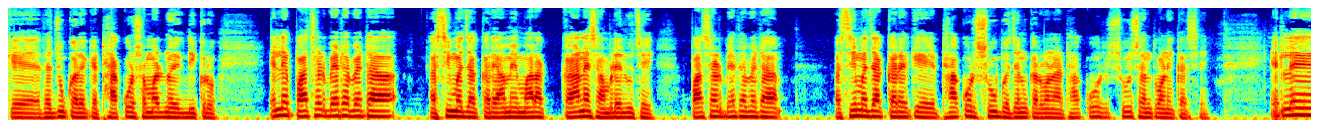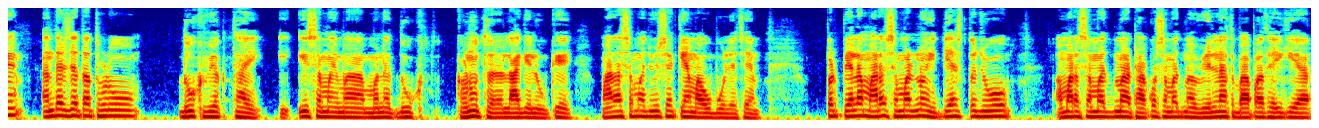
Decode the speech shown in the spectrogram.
કે રજૂ કરે કે ઠાકોર સમાજનો એક દીકરો, એટલે પાછળ બેઠા બેઠા હસી મજાક કરે. અમે મારા કાને સાંભળેલું છે. પાછળ બેઠા બેઠા હસી મજાક કરે કે ઠાકોર શું ભજન કરવાના, ઠાકોર શું સંતવાણી કરશે. એટલે અંદર જતાં થોડું દુઃખ વ્યક્ત થાય. એ- સમયમાં મને દુઃખ ઘણું લાગેલું કે મારા સમાજ વિશે કેમ આવું બોલે છે એમ. પણ પહેલાં મારા સમાજનો ઇતિહાસ તો જુઓ, અમારા સમાજમાં, ઠાકોર સમાજમાં વેલનાથ બાપા થઈ ગયા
